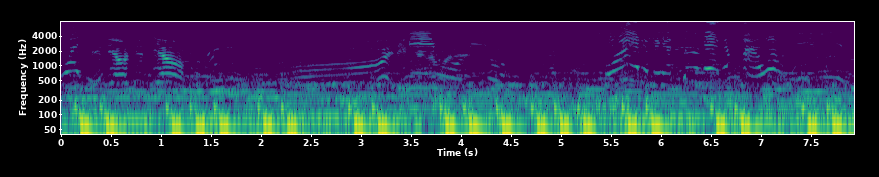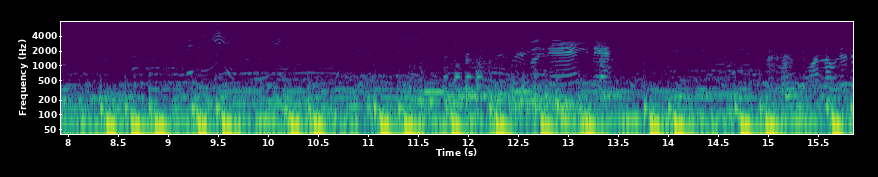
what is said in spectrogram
โอ้ยนิดเดียวนิดเดียว โอ้ยลิงมีนะอยู่มีอยู่โอ้ยเดี๋ยวไปอยากซื้อเลขน้ำเปล่าอะมีมีไม่มีมีเมืองนี้อีเมย์พี่หมอนเราดูดูดู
